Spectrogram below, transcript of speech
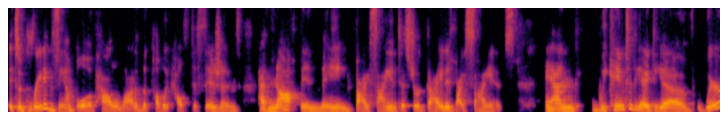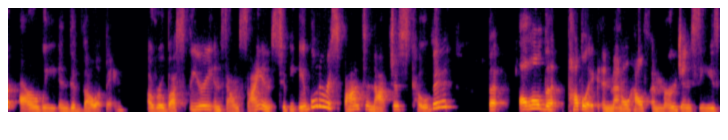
it's a great example of how a lot of the public health decisions have not been made by scientists or guided by science and we came to the idea of where are we in developing a robust theory and sound science to be able to respond to not just covid but all the public and mental health emergencies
